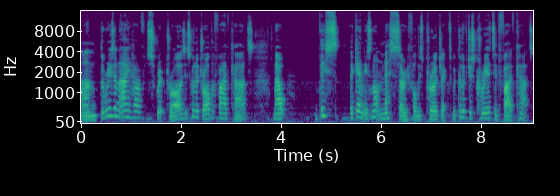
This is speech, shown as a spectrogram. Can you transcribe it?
And the reason I have script draw is it's going to draw the five cards. Now, this again is not necessary for this project. We could have just created five cards.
